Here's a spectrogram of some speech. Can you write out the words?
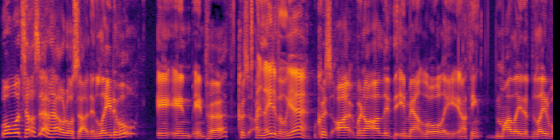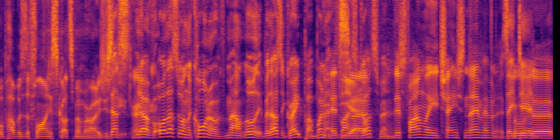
Well, well, tell us about how it all started then. Leederville in in, in Perth, because in Leederville, yeah. because I when I lived in Mount Lawley, and I think my leader, the Leederville pub was the Flying Scotsman, where I was just That's yeah, but- well, that's on the corner of Mount Lawley, but that was a great pub, wasn't it? It's Flying uh, Scotsman. They've finally changed the name, haven't it? It's They called, did. Uh,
